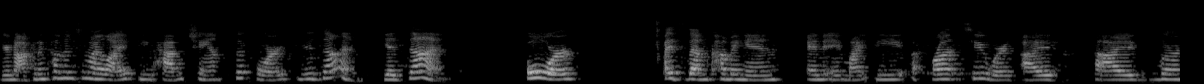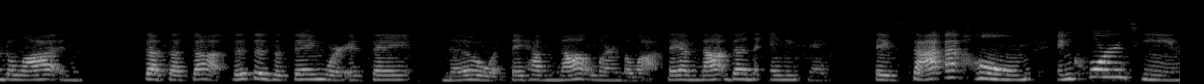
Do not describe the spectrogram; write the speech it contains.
You're not going to come into my life. You had a chance before. You're done. You're done. Or it's them coming in and it might be a front too where I I learned a lot and dot dot dot. This is a thing where it's saying no, they have not learned a lot. They have not done anything. They've sat at home in quarantine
